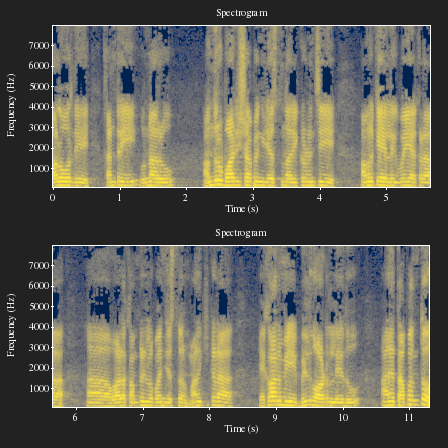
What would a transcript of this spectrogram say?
all over the country ఉన్నారు. అందరూ బాడీ షాపింగ్ చేస్తున్నారు. ఇక్కడ నుంచి అమెరికా వెళ్ళిపోయి అక్కడ వాళ్ళ కంపెనీలో పనిచేస్తున్నారు. మనకి ఇక్కడ ఎకానమీ బిల్డ్ కావడం లేదు అనే తపంతో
